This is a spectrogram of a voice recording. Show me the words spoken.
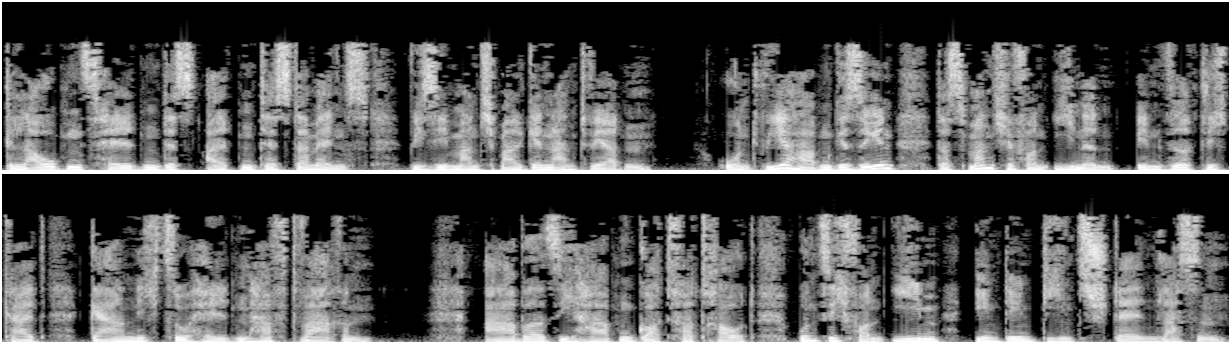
Glaubenshelden des Alten Testaments, wie sie manchmal genannt werden. Und wir haben gesehen, dass manche von ihnen in Wirklichkeit gar nicht so heldenhaft waren. Aber sie haben Gott vertraut und sich von ihm in den Dienst stellen lassen.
